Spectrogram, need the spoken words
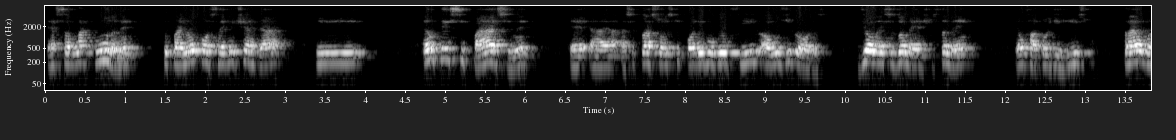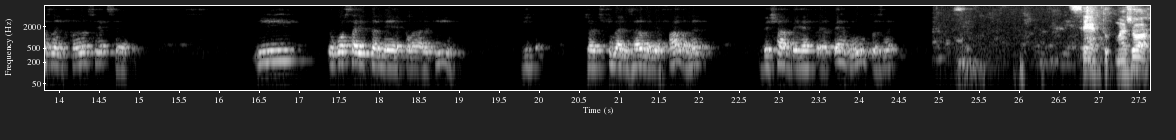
essa lacuna, né? que o pai não consegue enxergar e antecipar-se né? É, situações que podem envolver o filho ao uso de drogas. Violências domésticas também, é um fator de risco, traumas na infância, etc. E eu gostaria também, é claro aqui, de, já de finalizando a minha fala, né, deixar aberto é, perguntas, né? Certo, Major,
